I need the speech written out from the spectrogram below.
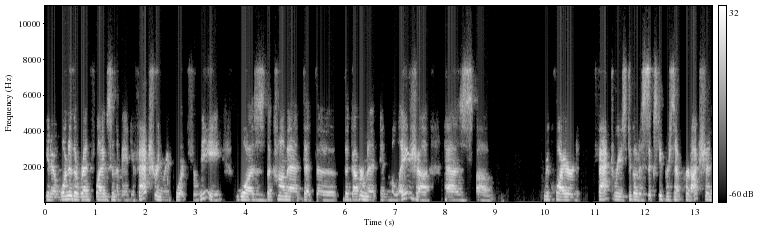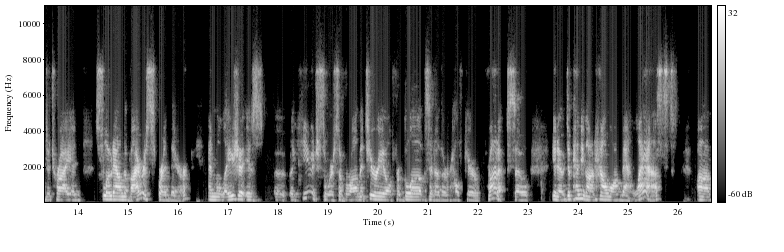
you know one of the red flags in the manufacturing report for me was the comment that the the government in malaysia has um, required factories to go to 60% production to try and slow down the virus spread there and Malaysia is a, a, huge source of raw material for gloves and other healthcare products. So, you know, depending on how long that lasts, um,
